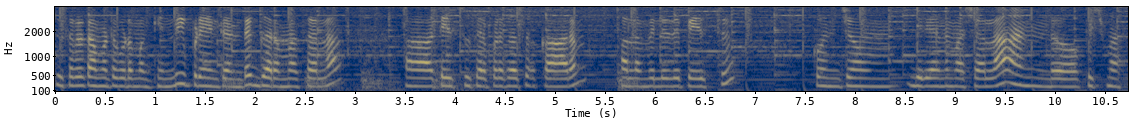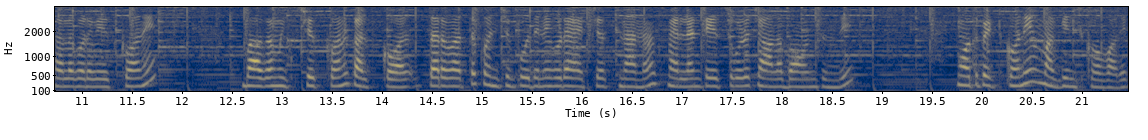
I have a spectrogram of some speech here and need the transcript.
చూసారా? టమాటా కూడా మగ్గింది. ఇప్పుడు ఏంటంటే గరం మసాలా టేస్ట్ సరిపడగా కారం అల్లం వెల్లుల్లి పేస్ట్ కొంచెం బిర్యానీ మసాలా అండ్ ఫిష్ మసాలా కూడా వేసుకొని బాగా మిక్స్ చేసుకొని కలుపుకోవాలి. తర్వాత కొంచెం పుదీనా కూడా యాడ్ చేస్తున్నాను. స్మెల్ అండ్ టేస్ట్ కూడా చాలా బాగుంటుంది. మూత పెట్టుకొని మగ్గించుకోవాలి.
